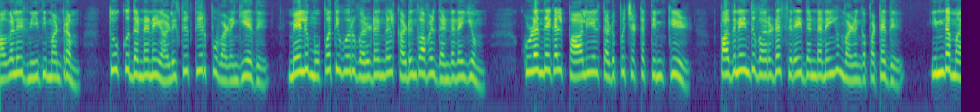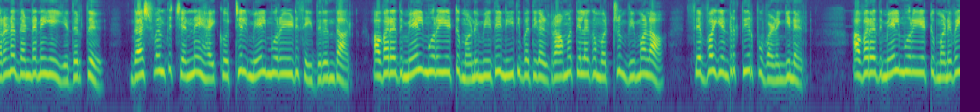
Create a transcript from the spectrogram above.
மகளிர் நீதிமன்றம் தூக்கு தண்டனை அளித்து தீர்ப்பு வழங்கியது. மேலும் முப்பத்தி ஒரு வருடங்கள் கடுங்காவல் தண்டனையும் குழந்தைகள் பாலியல் தடுப்புச் சட்டத்தின் கீழ் பதினைந்து வருட சிறை தண்டனையும் வழங்கப்பட்டது. இந்த மரண தண்டனையை எதிர்த்து தஷ்வந்த் சென்னை ஹைகோர்ட்டில் மேல்முறையீடு செய்திருந்தார். அவரது மேல்முறையீட்டு மனு மீது நீதிபதிகள் ராமதிலகம் மற்றும் விமலா செவ்வாயன்று தீர்ப்பு வழங்கினர். அவரது மேல்முறையீட்டு மனுவை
